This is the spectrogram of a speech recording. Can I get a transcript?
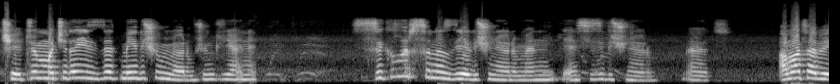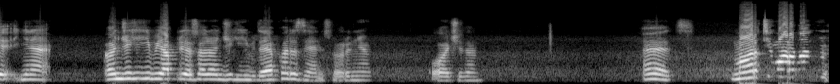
şey, tüm maçı da izletmeyi düşünmüyorum. Çünkü yani sıkılırsınız diye düşünüyorum ben. Yani sizi düşünüyorum. Evet. Ama tabii yine önceki gibi yapıyorsan önceki gibi de yaparız yani sorun yok. O açıdan. Evet. Marty Mara'dan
